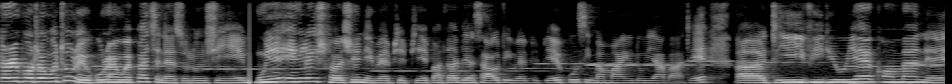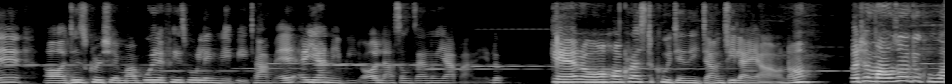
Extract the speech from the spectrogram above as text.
Harry Potter ဝတ္ထုတွေကိုကိုယ်တိုင်ဝယ်ဖတ်ချင်တယ်ဆိုလို့ရှိရင်မူရင်း English version တွေပဲဖြစ်ဖြစ်ဘာသာပြန်စာအုပ်တွေပဲဖြစ်ဖြစ်ပို့စီမမယူလို့ရပါတယ်အာဒီဗီဒီယိုရဲ့ comment နဲ့အာ description မှာပို့ရဲ့ Facebook link လေးပေးထားမယ်အဲ့ရနေပြီးတော့လာစုံစမ်းလို့ရပါတယ်လို့ ကဲတော့ Horcrux တစ်ခုချင်းစီကြောင်းကြည့်လိုက်ရအောင်နော်ပထမဆုံးတစ်ခုက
